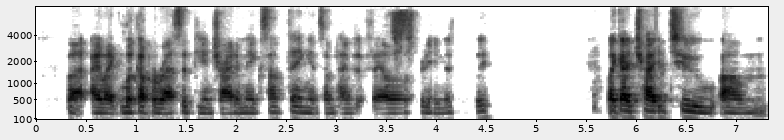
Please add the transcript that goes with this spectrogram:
but I like look up a recipe and try to make something, and sometimes it fails pretty miserably. Like I tried to um,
